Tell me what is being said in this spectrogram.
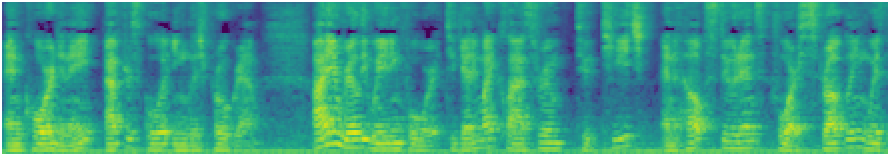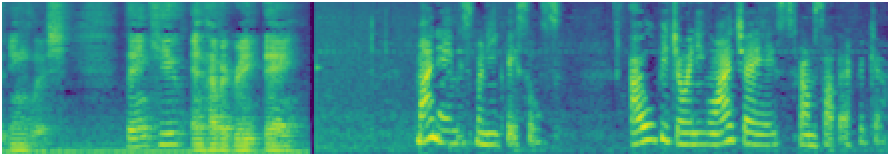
and coordinate after school English program. I am really waiting forward to getting my classroom to teach and help students who are struggling with English. Thank you and have a great day. My name is Monique Vessels. I will be joining YHIS from South Africa.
